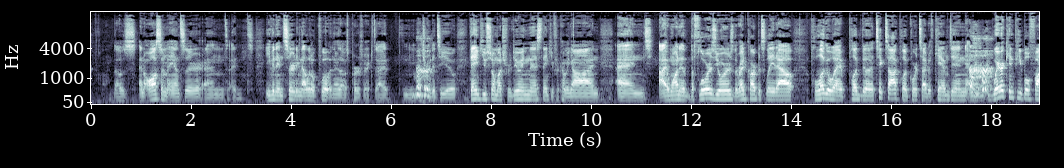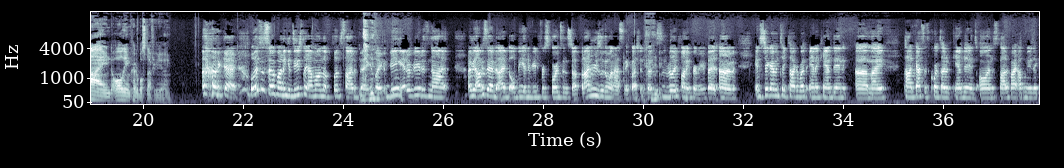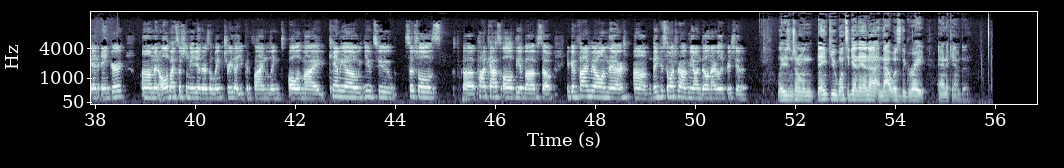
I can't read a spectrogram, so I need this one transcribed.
That was an awesome answer, and, and even inserting that little quote in there, that was perfect. I much credit to you. Thank you so much for doing this. Thank you for coming on. And I wanted the floor is yours. The red carpet's laid out. Plug away. Plug the TikTok. Plug courtside with Camden. And where can people find all the incredible stuff you're doing? okay. Well, this is so funny because usually I'm on the flip side of things. Like being interviewed is not. I mean, obviously i will be interviewed for sports and stuff, but I'm usually the one asking the questions. So this is really funny for me. But um, Instagram and TikTok are both Anna Camden. Uh, my podcast is Courtside with Camden. It's on Spotify, Apple Music, and Anchor. Um, and all of my social media, there's a link tree that you can find linked all of my Cameo, YouTube, socials, uh, podcasts, all of the above. So you can find me all in there. Um, thank you so much for having me on, Dylan. I really appreciate it. Ladies and gentlemen, thank you once again, Anna, and that was the great Anna Camden.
